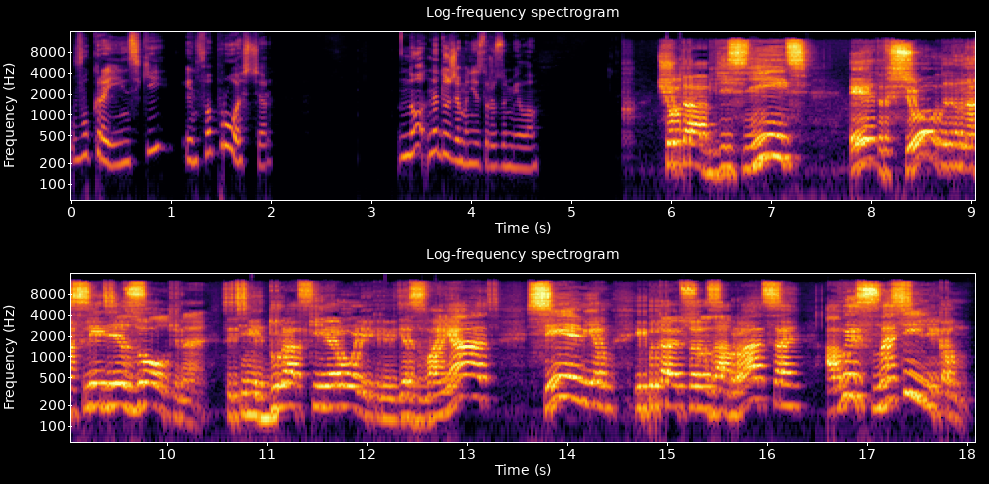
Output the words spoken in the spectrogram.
в український інфопростір? Ну, не дуже мені зрозуміло. Что-то объяснить. Это все вот это наследие Золкина с этими дурацкими роликами, где звонят семьям и пытаются разобраться, а вы с насильником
